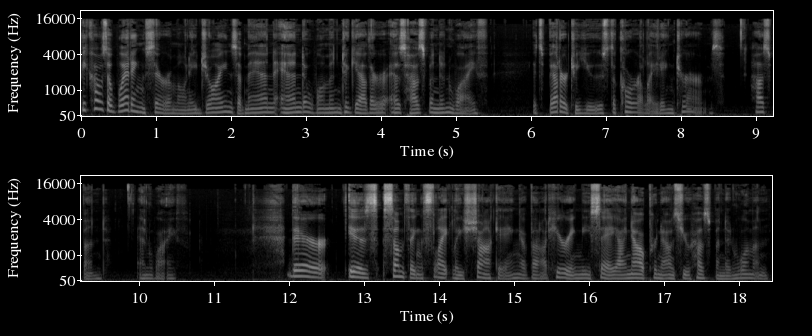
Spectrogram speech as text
Because a wedding ceremony joins a man and a woman together as husband and wife, it's better to use the correlating terms husband and wife. There is something slightly shocking about hearing me say, I now pronounce you husband and woman.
